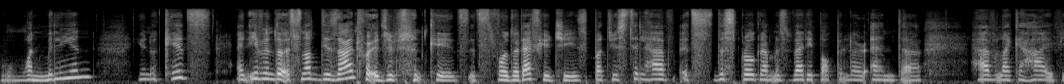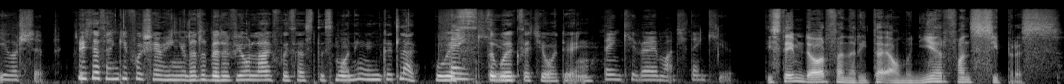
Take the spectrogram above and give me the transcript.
1 million, you know, kids. And even though it's not designed for Egyptian kids, it's for the refugees, but you still have, it's, this program is very popular and uh, have like a high viewership. Rita, thank you for sharing a little bit of your life with us this morning and good luck with Thank the you. work that you are doing. Thank you very much. Thank you. Die stem daarvan Rita Elmonier van Cyprus.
